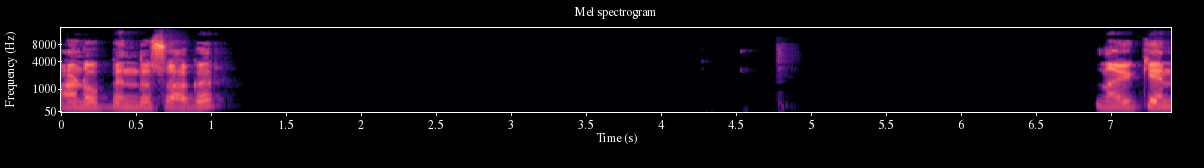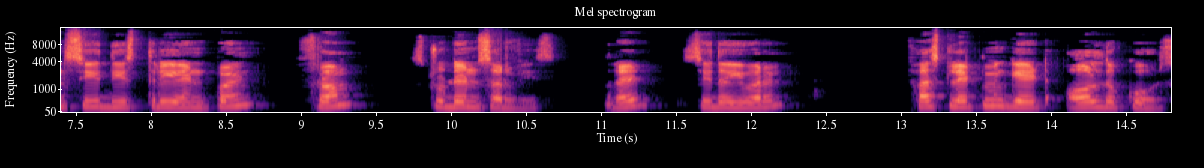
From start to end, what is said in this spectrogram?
and open the swagger. Now you can see these three endpoint from student service right? See the url first let me get all the course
